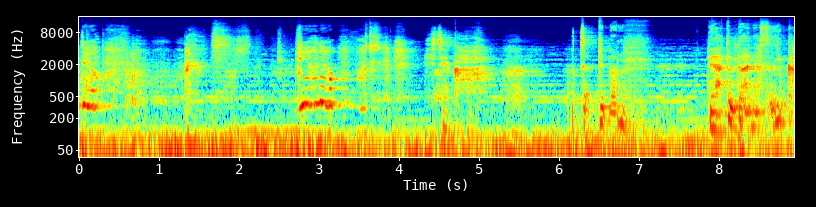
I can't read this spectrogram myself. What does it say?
가야 돼요. 미안해요, 아저씨. 이제 가. 어차피 넌 내 아들도 아니었으니까.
